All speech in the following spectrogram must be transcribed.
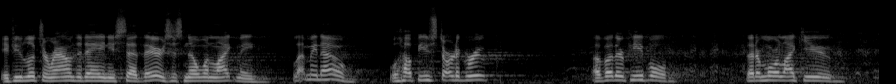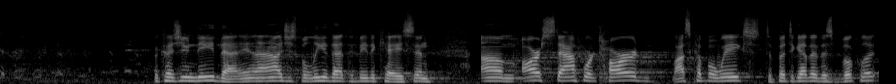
If you looked around today and you said, there's just no one like me, let me know. We'll help you start a group of other people that are more like you because you need that. And I just believe that to be the case. And um, our staff worked hard last couple of weeks to put together this booklet.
